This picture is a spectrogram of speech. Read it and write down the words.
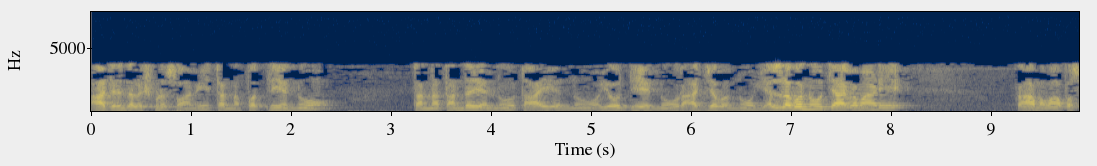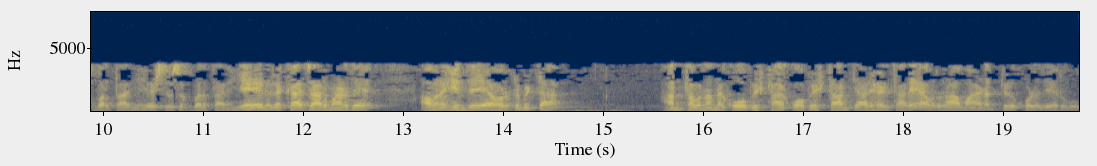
ಆದ್ದರಿಂದ ಲಕ್ಷ್ಮಣಸ್ವಾಮಿ ತನ್ನ ಪತ್ನಿಯನ್ನು, ತನ್ನ ತಂದೆಯನ್ನು, ತಾಯಿಯನ್ನು, ಅಯೋಧ್ಯೆಯನ್ನು, ರಾಜ್ಯವನ್ನು, ಎಲ್ಲವನ್ನೂ ತ್ಯಾಗ ಮಾಡಿ, ರಾಮ ವಾಪಸ್ ಬರ್ತಾನೆ ಎಷ್ಟು ಬರ್ತಾನೆ, ಏನು ಲೆಕ್ಕಾಚಾರ ಮಾಡದೆ ಅವನ ಹಿಂದೆಯೇ ಹೊರಟು ಬಿಟ್ಟ. ಅಂಥವನನ್ನ ಕೋಪಿಷ್ಠ ಕೋಪಿಷ್ಠ ಅಂತ ಯಾರು ಹೇಳ್ತಾರೆ, ಅವರು ರಾಮಾಯಣ ತಿಳ್ಕೊಳ್ಳದೇ ಇರುವು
